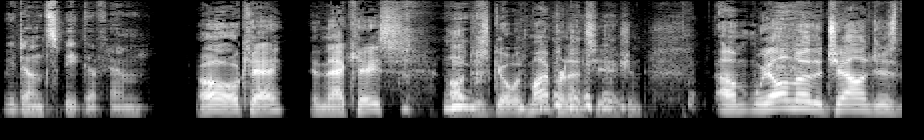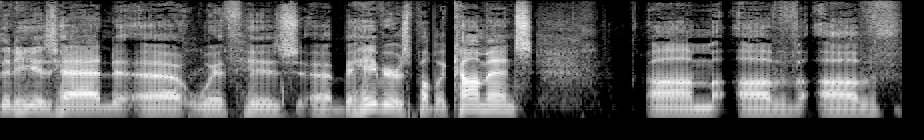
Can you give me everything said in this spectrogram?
We don't speak of him. Oh, okay. In that case, I'll just go with my pronunciation. Um, we all know the challenges that he has had uh, with his uh, behavior, his public comments um, of of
